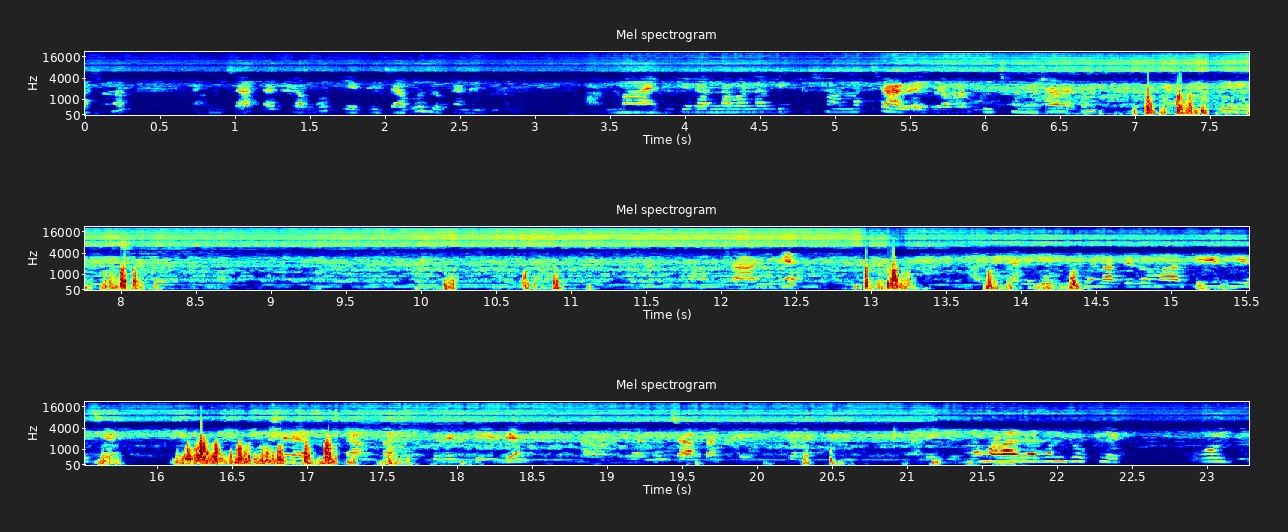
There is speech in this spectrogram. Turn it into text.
আসলাম। এখন চাটা খাব, খেতে যাব দোকানের দিকে। আর মা এদিকে রান্না বান্নার দিকটা সামলাচ্ছে, আর এই যে আমার পিছনে সব এখন দিচ্ছে। চা নিয়ে। আর এখানে গোপুসোনাদেরও মা দিয়ে দিয়েছে। বসে আছে, চান টান করে খেয়ে দে। আর আমি এখন চাটা খাই। মহারাজ এখন ঢুকলে ওই যে।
